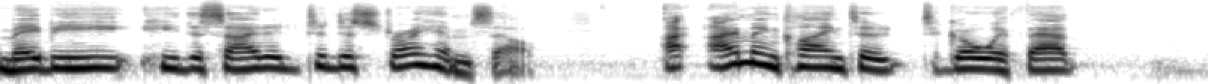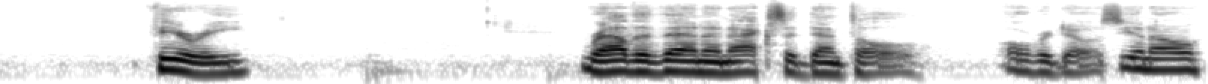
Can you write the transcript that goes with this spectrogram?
maybe he decided to destroy himself. I, I'm inclined to, to go with that theory rather than an accidental overdose. You know,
